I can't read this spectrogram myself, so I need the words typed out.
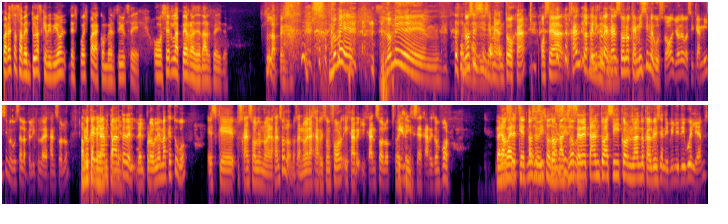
para esas aventuras que vivió después para convertirse o ser la perra de Darth Vader. La perra. No me. No me. No sé si se me antoja. O sea, Han- la película de Han Solo, que a mí sí me gustó, yo debo decir que a mí sí me gusta la película de Han Solo. Creo que también, gran parte del, del problema que tuvo es que pues, Han Solo no era Han Solo. O sea, no era Harrison Ford y, Har- y Han Solo pues, Pues tiene sí. que ser Harrison Ford. Pero no a ver, sé ¿qué si, no sé lo si- hizo no sé si Glover? sucede tanto así con Lando Calrissian y Billy D. Williams,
